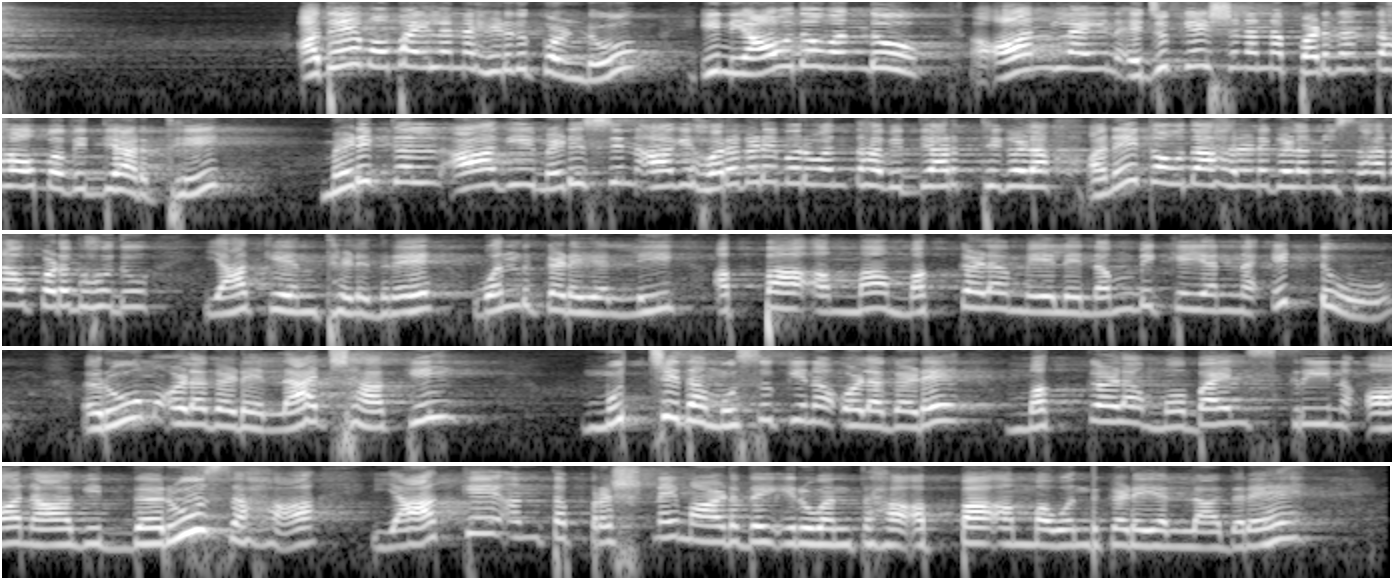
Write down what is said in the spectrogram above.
ಅದೇ ಮೊಬೈಲ್ ಅನ್ನ ಹಿಡಿದುಕೊಂಡು ಇನ್ಯಾವುದೋ ಒಂದು ಆನ್ಲೈನ್ ಎಜುಕೇಶನ್ ಅನ್ನ ಪಡೆದಂತಹ ಒಬ್ಬ ವಿದ್ಯಾರ್ಥಿ ಮೆಡಿಕಲ್ ಆಗಿ, ಮೆಡಿಸಿನ್ ಆಗಿ ಹೊರಗಡೆ ಬರುವಂತಹ ವಿದ್ಯಾರ್ಥಿಗಳ ಅನೇಕ ಉದಾಹರಣೆಗಳನ್ನು ಸಹ ನಾವು ಕೊಡಬಹುದು. ಯಾಕೆ ಅಂತ ಹೇಳಿದ್ರೆ ಒಂದು ಕಡೆಯಲ್ಲಿ ಅಪ್ಪ, ಅಮ್ಮ ಮಕ್ಕಳ ಮೇಲೆ ನಂಬಿಕೆಯನ್ನ ಇಟ್ಟು ರೂಮ್ ಒಳಗಡೆ ಲ್ಯಾಚ್ ಹಾಕಿ, ಮುಚ್ಚಿದ ಮುಸುಕಿನ ಒಳಗಡೆ ಮಕ್ಕಳ ಮೊಬೈಲ್ ಸ್ಕ್ರೀನ್ ಆನ್ ಆಗಿದ್ದರೂ ಸಹ ಯಾಕೆ ಅಂತ ಪ್ರಶ್ನೆ ಮಾಡದೆ ಇರುವಂತಹ ಅಪ್ಪ, ಅಮ್ಮ ಒಂದು ಕಡೆಯಲ್ಲಾದರೆ,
